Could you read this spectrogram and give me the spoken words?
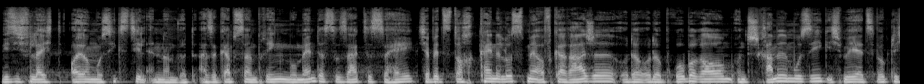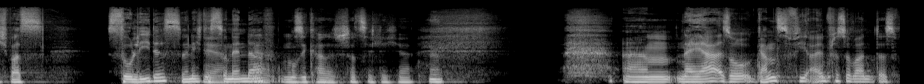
wie sich vielleicht euer Musikstil ändern wird. Also gab es da einen prägenden Moment, dass du sagtest so, hey, ich habe jetzt doch keine Lust mehr auf Garage oder, oder Proberaum und Schrammelmusik. Ich will jetzt wirklich was Solides, wenn ich das ja, so nennen darf. Ja, musikalisch tatsächlich, ja. ja. Ähm, naja, also ganz viel Einflüsse waren das,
